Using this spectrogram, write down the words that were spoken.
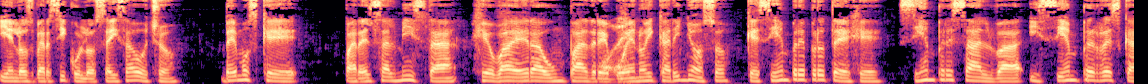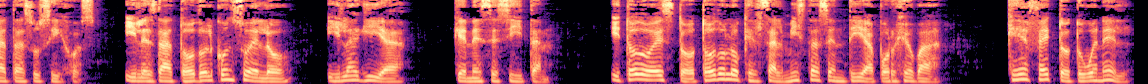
Y en los versículos 6 a 8, vemos que, para el salmista, Jehová era un Padre Joder. bueno y cariñoso que siempre protege, siempre salva y siempre rescata a sus hijos, y les da todo el consuelo y la guía que necesitan. Y todo esto, todo lo que el salmista sentía por Jehová, ¿qué efecto tuvo en él?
